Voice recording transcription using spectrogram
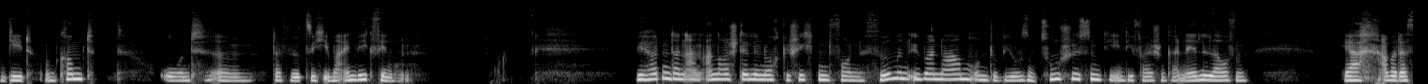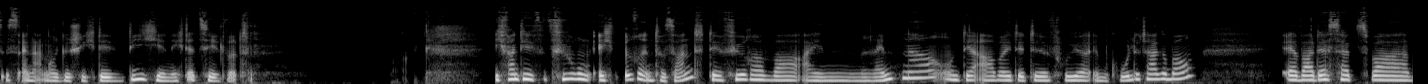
geht und kommt. Und ähm, da wird sich immer ein Weg finden. Wir hörten dann an anderer Stelle noch Geschichten von Firmenübernahmen und dubiosen Zuschüssen, die in die falschen Kanäle laufen. Ja, aber das ist eine andere Geschichte, die hier nicht erzählt wird. Ich fand die Führung echt irre interessant. Der Führer war ein Rentner und der arbeitete früher im Kohletagebau. Er war deshalb zwar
